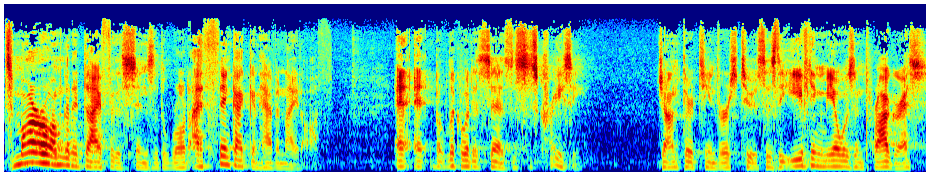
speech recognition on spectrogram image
Tomorrow I'm going to die for the sins of the world. I think I can have a night off. And, and, but look what it says. This is crazy. John 13, verse 2. It says, The evening meal was in progress.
